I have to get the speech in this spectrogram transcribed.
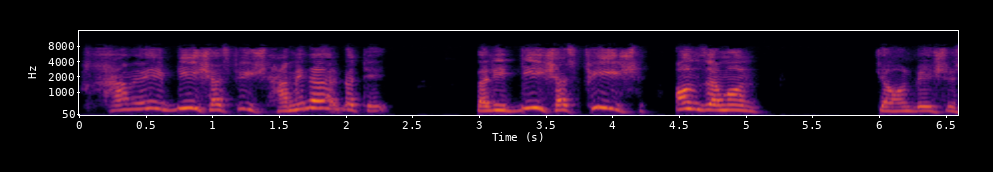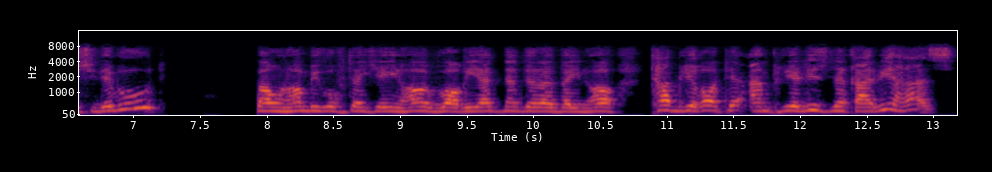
همه بیش از پیش همه نه البته ولی بیش از پیش آن زمان جهان بهش رسیده بود و اونها می‌گفتن که اینها واقعیت ندارد و اینها تبلیغات امپریالیزم غربی هست.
